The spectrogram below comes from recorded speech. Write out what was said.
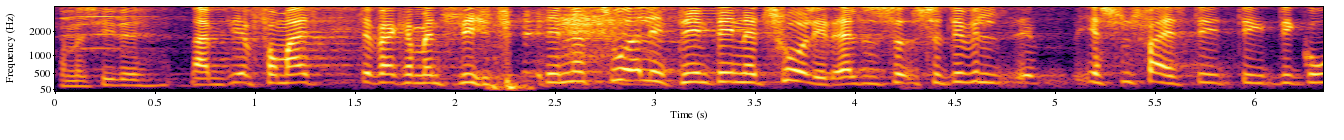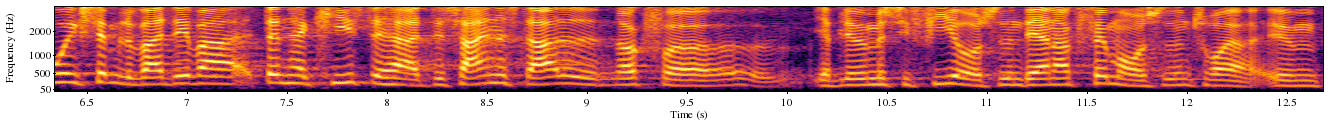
kan man sige det? Nej, men for mig, det, hvad kan man sige? Det, det er naturligt. Det, det er naturligt. Altså, så, så det vil, jeg synes faktisk, det, det, det gode eksempel var, det var den her kiste her. Designet startede nok for, jeg blev ved med at sige fire år siden, det er nok fem år siden, tror jeg, øhm,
